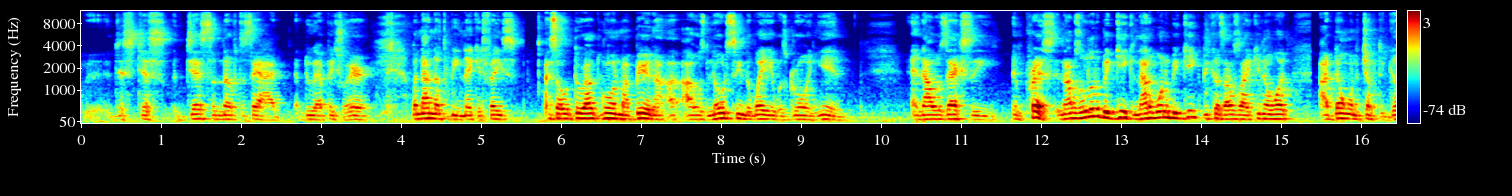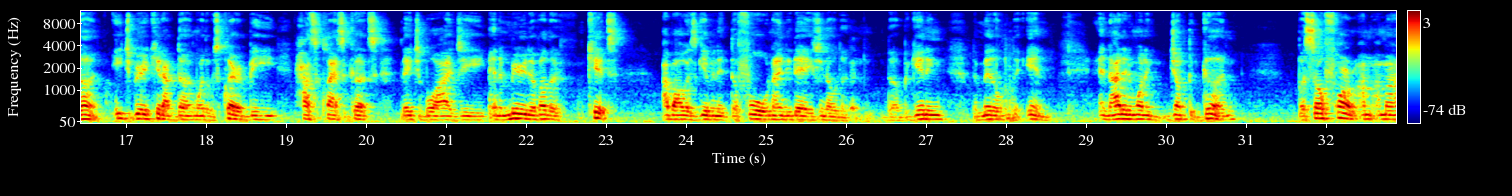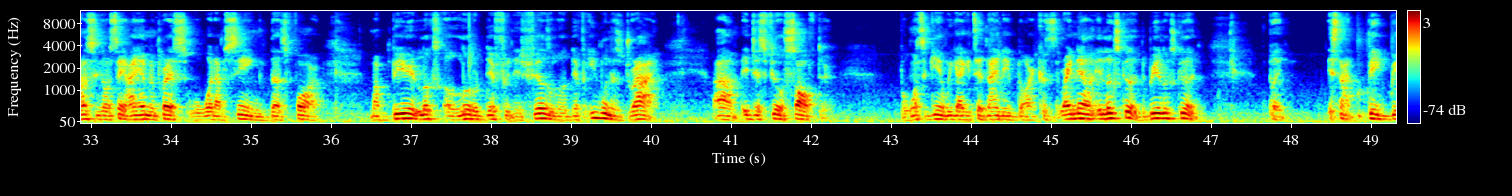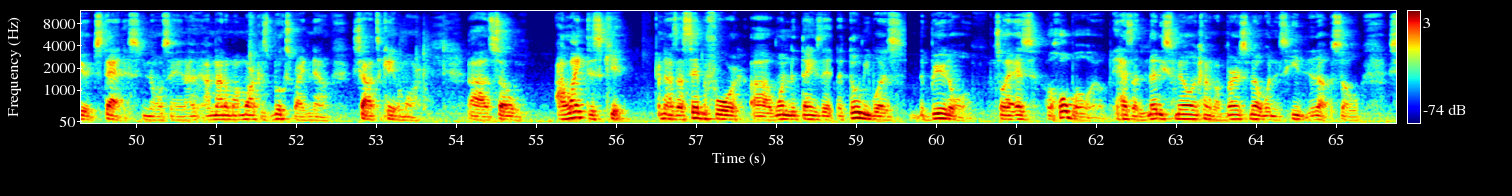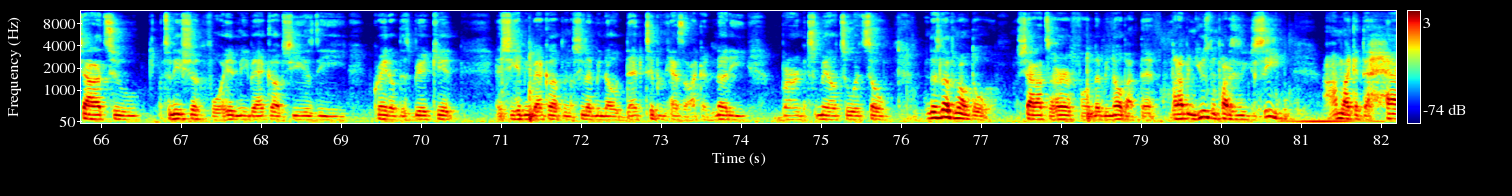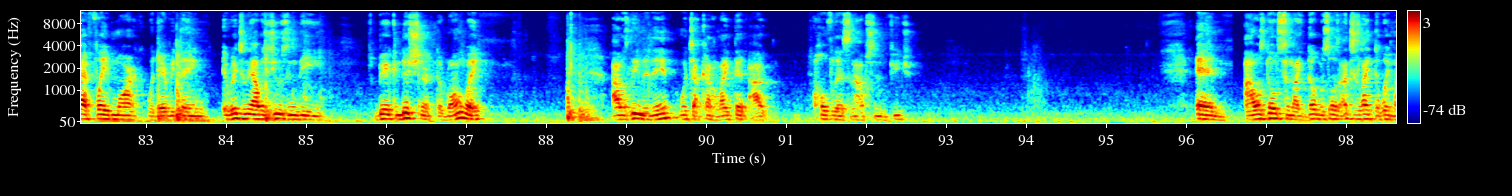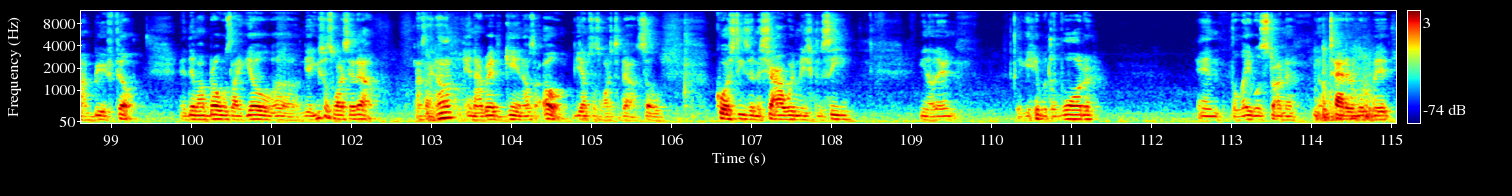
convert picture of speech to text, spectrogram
just just just enough to say I, I do have facial hair, but not enough to be naked face. And so throughout growing my beard, I, I was noticing the way it was growing in, and I was actually impressed. And I was a little bit geek, and I don't want to be geek because I was like, you know what? I don't want to jump the gun. Each beard kit I've done, whether it was Claret B, House of Classic Cuts, Nature Boy IG, and a myriad of other kits, I've always given it the full 90 days, you know, the, the beginning, the middle, the end. And I didn't want to jump the gun. But so far, I'm, I'm honestly to say I am impressed with what I'm seeing thus far. My beard looks a little different. It feels a little different. Even when it's dry, um, it just feels softer. But once again, we got to get to the 90 day mark because right now it looks good. The beard looks good. But it's not big beard status. You know what I'm saying? I, am not on my Marcus Brooks right now. Shout out to K Lamar. Uh, so I like this kit. And as I said before, uh, one of the things that, that threw me was the beard oil. So it has a jojoba oil. It has a nutty smell and kind of a burn smell when it's heated up. So shout out to Tanisha for hitting me back up. She is the creator of this beard kit. And she hit me back up and she let me know that typically has a, like a nutty burn smell to it. So there's nothing wrong with the oil. Shout out to her for letting me know about that. But I've been using the products, as you can see, I'm like at the halfway mark with everything. Originally, I was using the beard conditioner the wrong way. I was leaving it in, which I kind of like that. I Hopefully that's an option in the future. And I was noticing like dope results. I just like the way my beard felt. And then my bro was like, yo, uh, yeah, you supposed to wash that out. I was like, huh? And I read it again. I was like, oh, yeah, I'm supposed to wash it out. So of course, these in the shower with me, as you can see. You know, they're, they get hit with the water and the label's starting to, you know, tatter a little bit.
